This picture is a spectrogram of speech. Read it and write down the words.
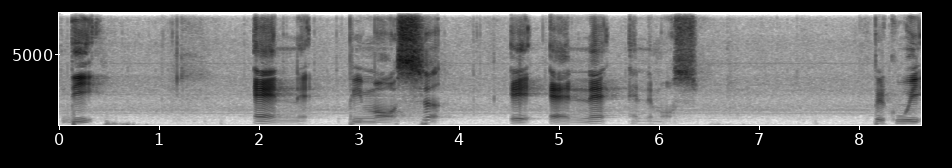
di n PMOS e n NMOS per cui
